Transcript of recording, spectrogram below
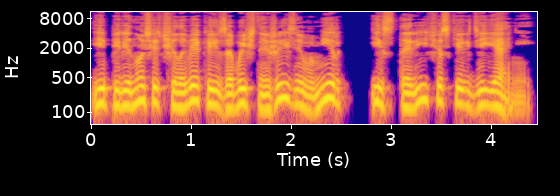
и переносит человека из обычной жизни в мир исторических деяний.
